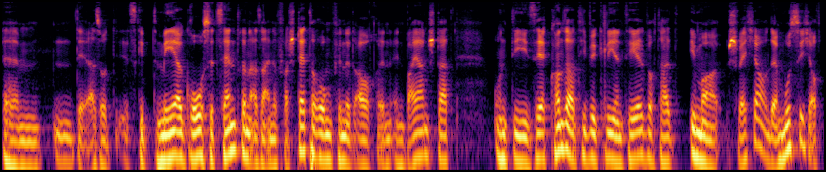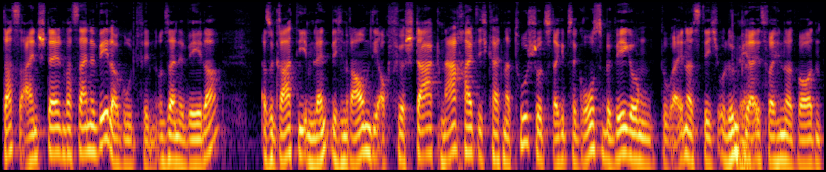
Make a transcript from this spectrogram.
ähm, der also es gibt mehr große Zentren, also eine Verstädterung findet auch in, in Bayern statt. Und die sehr konservative Klientel wird halt immer schwächer und er muss sich auf das einstellen, was seine Wähler gut finden. Und seine Wähler, also gerade die im ländlichen Raum, die auch für stark Nachhaltigkeit, Naturschutz, da gibt es ja große Bewegungen, du erinnerst dich, Olympia ja. ist verhindert worden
